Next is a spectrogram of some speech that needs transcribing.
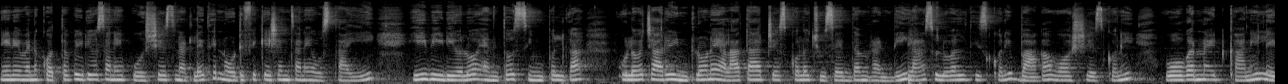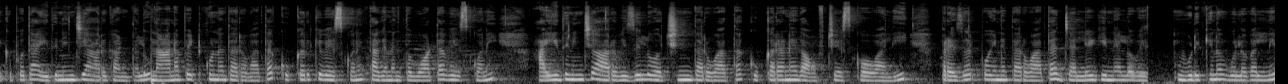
నేను ఏమైనా కొత్త వీడియోస్ అనేవి పోస్ట్ చేసినట్లయితే నోటిఫికేషన్స్ అనేవి వస్తాయి. ఈ వీడియోలో ఎంతో సింపుల్గా ఉలవచారు ఇంట్లోనే ఎలా తయారు చేసుకోవాలో చూసేద్దాం రండి. గ్లాస్ ఉలవలు తీసుకొని బాగా వాష్ చేసుకొని ఓవర్ నైట్ కానీ లేకపోతే ఐదు నుంచి ఆరు గంటలు నానబెట్టుకున్న తర్వాత కుక్కర్కి వేసుకొని తగినంత వాటర్ వేసుకొని ఐదు నుంచి ఆరు విజిల్ వచ్చిన తర్వాత కుక్కర్ అనేది ఆఫ్ చేసుకోవాలి. ప్రెజర్ పోయిన తర్వాత జల్లె గిన్నెలో ఉడికిన ఉలవల్ని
